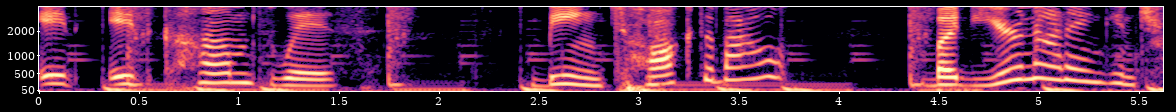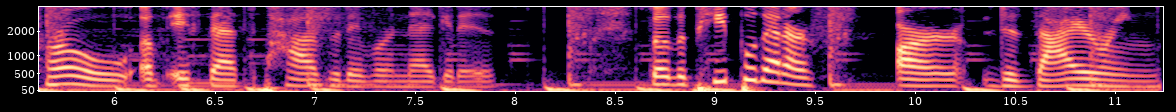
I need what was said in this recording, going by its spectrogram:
it it comes with being talked about, but you're not in control of if that's positive or negative. So the people that are are desiring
